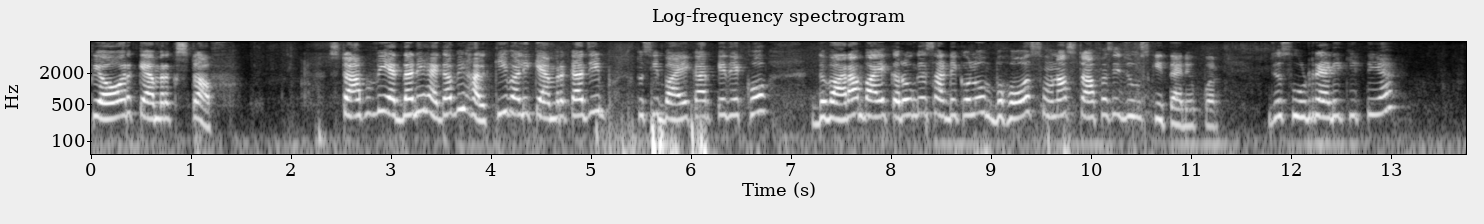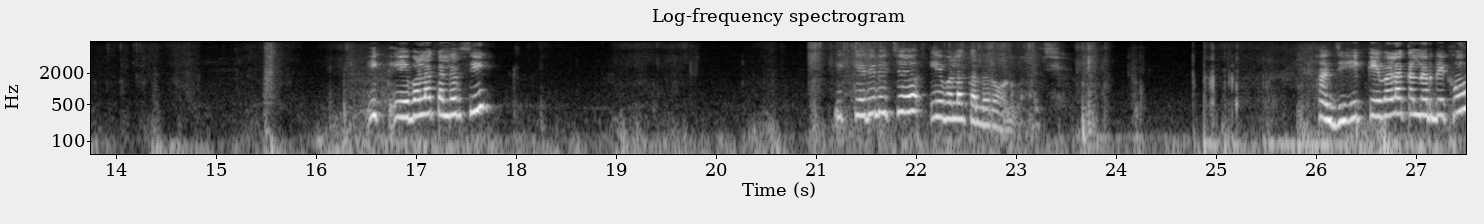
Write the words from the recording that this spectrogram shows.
ਪਿਓਰ ਕੈਮਰਕ ਸਟਾਫ ਸਟਾਫ ਵੀ ਐਦਾਂ ਨਹੀਂ ਹੈਗਾ ਵੀ ਹਲਕੀ ਵਾਲੀ ਕੈਮਰਕ ਆ ਜੀ, ਤੁਸੀਂ ਬਾਏ ਕਰਕੇ ਦੇਖੋ। ਦੁਬਾਰਾ ਬਾਏ ਕਰੋਗੇ, ਸਾਡੇ ਕੋਲੋਂ ਬਹੁਤ ਸੋਹਣਾ ਸਟਾਫ ਅਸੀਂ ਯੂਜ਼ ਕੀਤਾ ਇਹਦੇ ਉੱਪਰ। ਜੋ ਸੂਟ ਰੈਡੀ ਕੀਤੇ ਆ। ਇੱਕ ਇਹ ਵਾਲਾ ਕਲਰ ਸੀ। ਇੱਕ ਇਹਦੇ ਵਿੱਚ ਇਹ ਵਾਲਾ ਕਲਰ ਆਉਣ ਵਾਲਾ ਜੀ। ਹਾਂਜੀ, ਇੱਕ ਇਹ ਵਾਲਾ ਕਲਰ ਦੇਖੋ।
